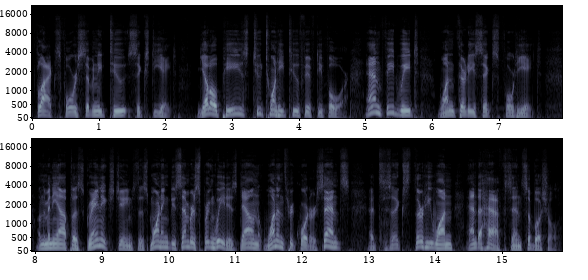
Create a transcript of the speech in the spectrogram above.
Flax 472.68. Yellow peas 222.54 and feed wheat 136.48. On the Minneapolis Grain Exchange this morning, December spring wheat is down one and three quarter cents at 631 and a half cents a bushel.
